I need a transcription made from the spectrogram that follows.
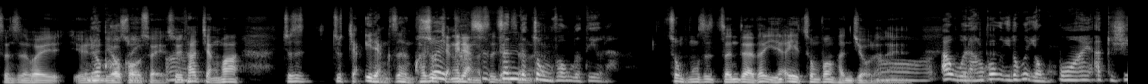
甚至会有点流口水所以他嗯讲话就是就讲一两个字，很快就所以他讲一两个字，真的中风的对了。中风是真的，他已经哎中风很久了呢。哦，啊，有人讲伊都会用搬的，啊，其实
